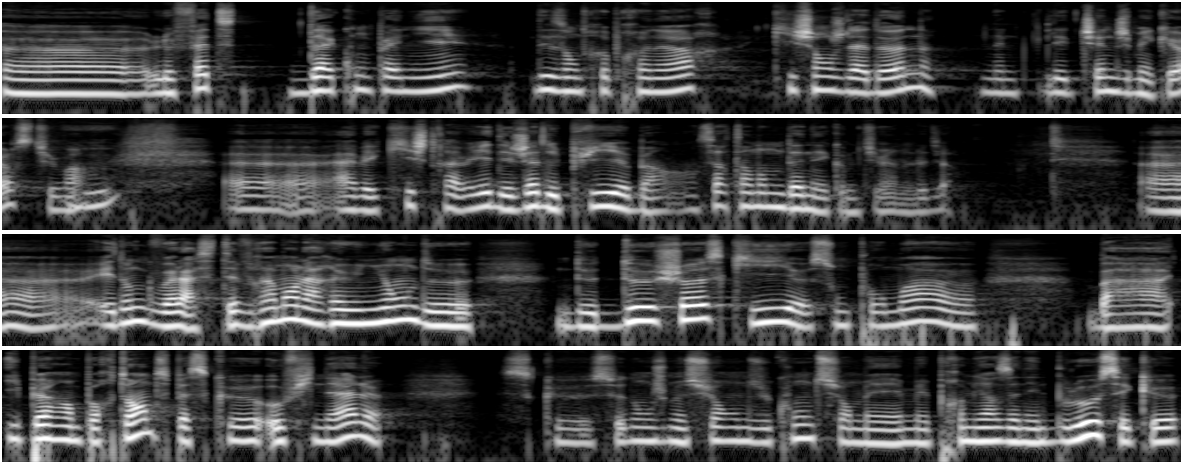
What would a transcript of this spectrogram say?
le fait d'accompagner des entrepreneurs qui changent la donne, les change makers, tu vois, mhm. euh, avec qui je travaillais déjà depuis euh, ben, un certain nombre d'années, comme tu viens de le dire. Euh, et donc voilà, c'était vraiment la réunion de, de, deux choses qui sont pour moi bah, hyper importante parce que au final, ce, que, ce dont je me suis rendu compte sur mes, mes premières années de boulot, c'est que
